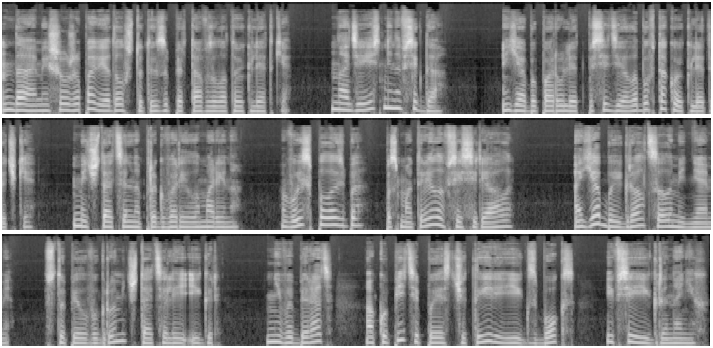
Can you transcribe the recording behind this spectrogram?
Да, Миша уже поведал, что ты заперта в золотой клетке. Надеюсь, не навсегда. Я бы пару лет посидела бы в такой клеточке, мечтательно проговорила Марина. Выспалась бы, посмотрела все сериалы, а я бы играл целыми днями. Вступил в игру мечтателей Игорь. Не выбирать, а купить и PS4, и Xbox, и все игры на них.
